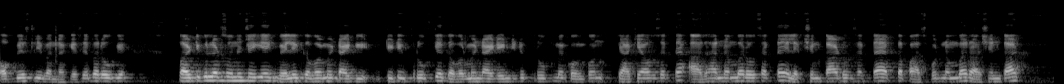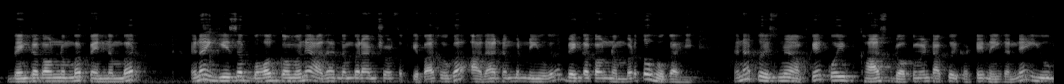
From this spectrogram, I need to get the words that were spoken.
ऑब्वियसली वरना कैसे भरोगे? पर्टिकुलर्स होने चाहिए, एक वैलिड गवर्नमेंट आइडेंटिटी प्रूफ के गवर्नमेंट आइडेंटिटी प्रूफ में कौन कौन क्या क्या हो सकता है? आधार नंबर हो सकता है इलेक्शन कार्ड हो सकता है, आपका passport number ration card bank account number PAN number है ना? ये सब बहुत कॉमन है, Aadhaar number I am sure सबके पास होगा, आधार नंबर नहीं होगा तो बैंक अकाउंट नंबर तो होगा ही, है ना? तो इसमें आपके कोई खास डॉक्यूमेंट आपको इकट्ठे नहीं करने you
